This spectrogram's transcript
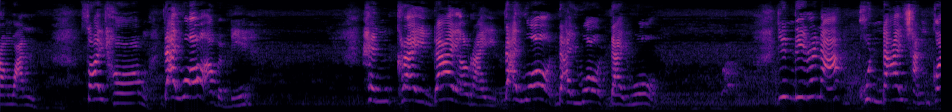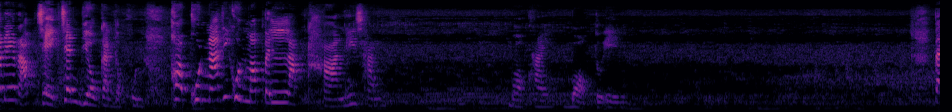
รางวัลสร้อยทอง ไดโวเอาแบบนี้ เห็นใครได้อะไร ไดโวไดโวไดโวยินดีด้วยนะ คุณได้ฉันก็ได้รับเชกเช่นเดียวกันกับคุณ ขอบคุณนะที่คุณมาเป็นหลักฐานให้ฉัน บอกใครบอกตัวเอง แต่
